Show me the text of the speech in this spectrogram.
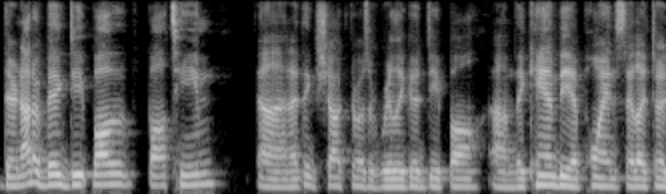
they're not a big deep ball ball team. Uh, and I think Shough throws a really good deep ball. Um, they can be at points. They like to,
